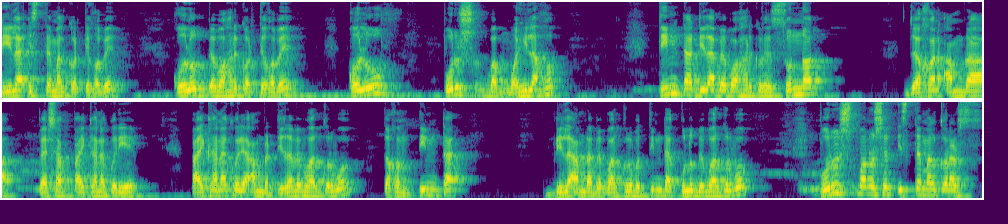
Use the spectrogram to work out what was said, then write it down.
ডিলা ইস্তেমাল করতে হবে, কলুপ ব্যবহার করতে হবে, কলুপ পুরুষ হোক বা মহিলা হোক, তিনটা ডিলা ব্যবহার করে সুন্নত, যখন আমরা পেশাব, পায়খানা করিয়ে, পায়খানা করে আমরা ডিলা ব্যবহার করব তখন তিনটা ডিলা আমরা ব্যবহার করব, তিনটা কুলুপ ব্যবহার করব। পুরুষ মানুষের ইস্তেমাল করার স-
